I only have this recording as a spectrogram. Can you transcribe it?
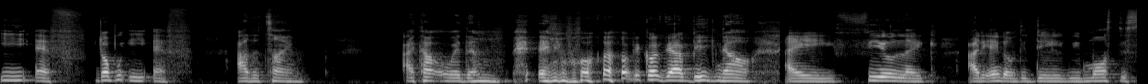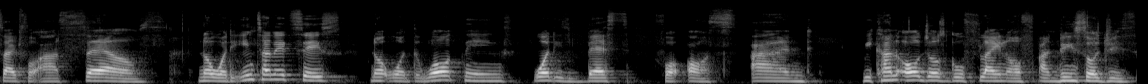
EF, double EF at the time. I can't wear them anymore because they are big now. I feel like at the end of the day, we must decide for ourselves, not what the internet says, not what the world thinks, what is best for us. And we can't all just go flying off and doing surgeries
